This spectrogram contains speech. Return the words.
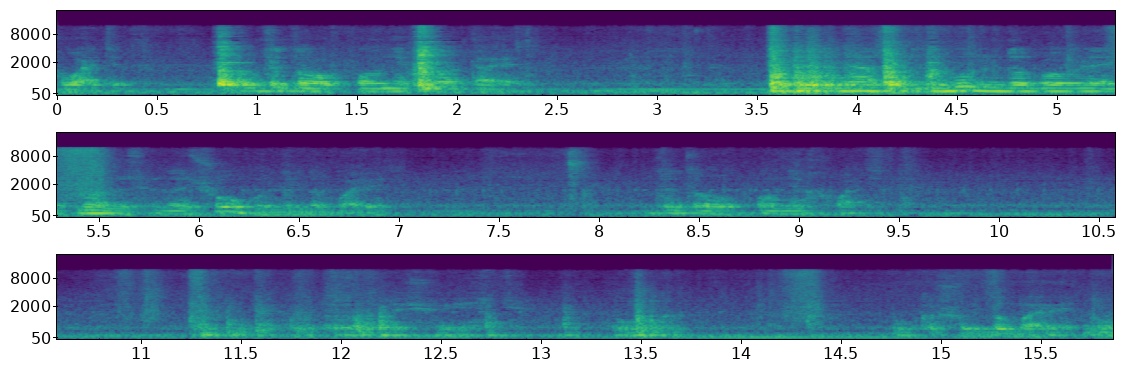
Хватит. Вот этого вполне хватает. Мясо не буду добавлять. Можно сюда еще угодно добавить. Вот этого вполне хватит. Что еще есть? Лук. Лука что добавить? Ну.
